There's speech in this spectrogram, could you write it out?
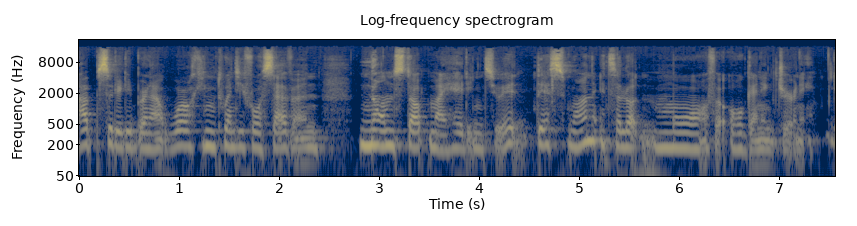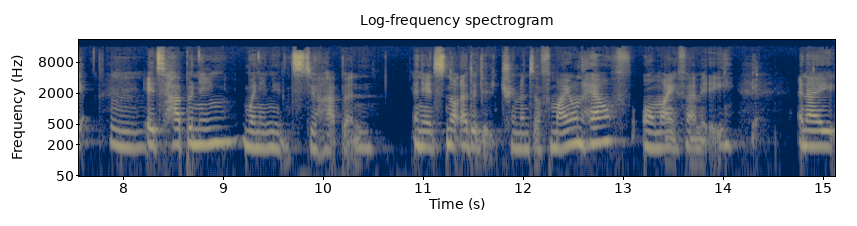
absolutely burnt out, working 24 7, non-stop my head into it. This one, it's a lot more of an organic journey. Yeah. Mm. It's happening when it needs to happen. And it's not at the detriment of my own health or my family. Yeah. And I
